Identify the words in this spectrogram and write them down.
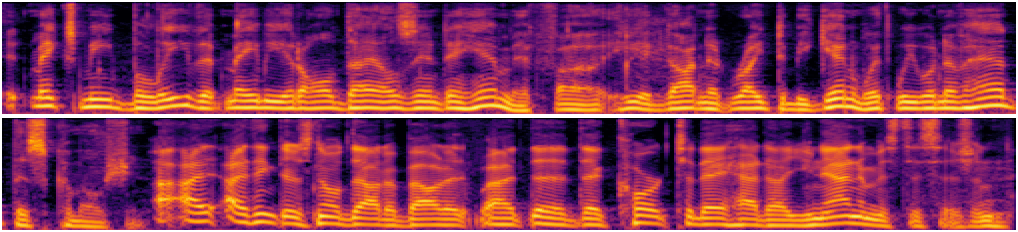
it makes me believe that maybe it all dials into him. If uh, he had gotten it right to begin with, we wouldn't have had this commotion. I, I think there's no doubt about it. Uh, the, the court today had a unanimous decision.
